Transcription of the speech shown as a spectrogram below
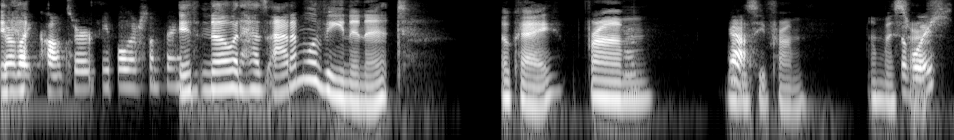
they're ha- like concert people or something. it no, it has Adam Levine in it. Okay, from Mhm. Yeah. is he from? Oh my The stars. Voice?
